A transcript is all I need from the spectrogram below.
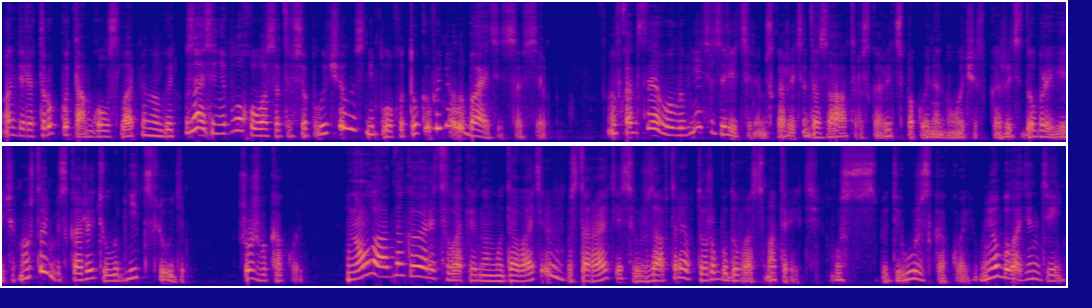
Он берет трубку, там голос Лапина, он говорит, знаете, неплохо у вас это все получилось, неплохо, только вы не улыбаетесь совсем. Ну, в конце вы улыбнитесь зрителям, скажите до завтра, скажите спокойной ночи, скажите добрый вечер. Ну, что-нибудь скажите, улыбнитесь людям. Что ж вы какой? Ну, ладно, говорит Лапин ему, давайте, постарайтесь, уж завтра я тоже буду вас смотреть. Господи, ужас какой. У него был один день.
